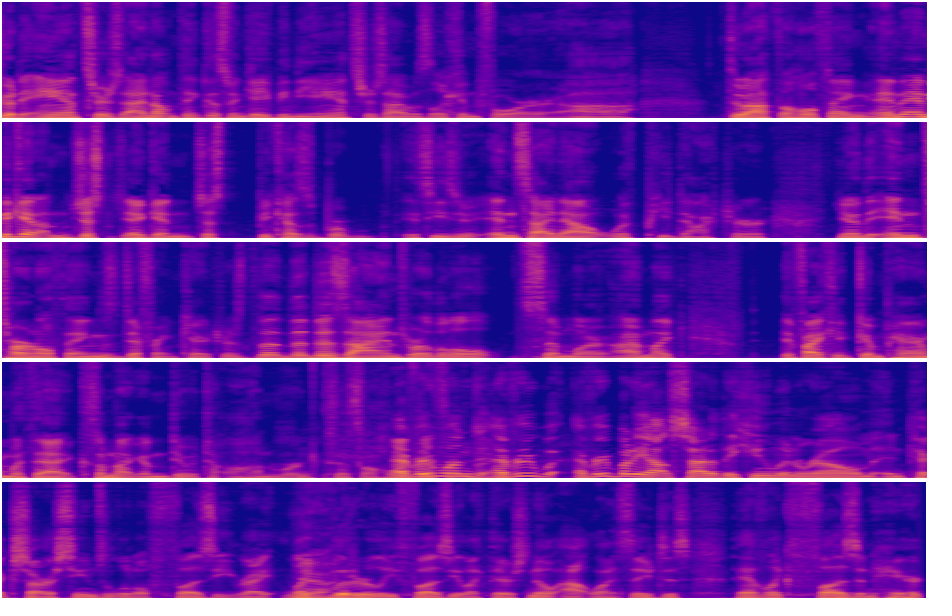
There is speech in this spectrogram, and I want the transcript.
good answers. I don't think this one gave me the answers I was looking for. Uh, throughout the whole thing. And and again, just again, just because it's easier inside out with Pete Docter, you know, the internal things, different characters. The the designs were a little similar. I'm like, if I could compare him with that, because I'm not going to do it to Onward, because that's a whole. Everyone, every everybody outside of the human realm in Pixar seems a little fuzzy, right? Like Yeah. literally fuzzy. Like there's no outlines. They just they have like fuzz and hair.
